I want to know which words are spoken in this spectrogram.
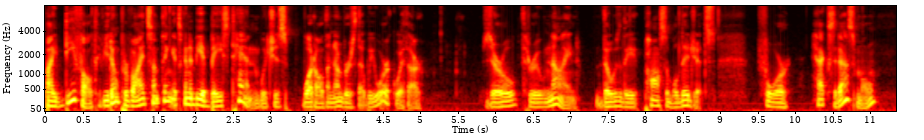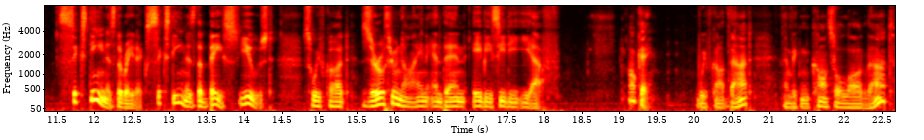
By default, if you don't provide something, it's going to be a base 10, which is what all the numbers that we work with are. 0 through 9. Those are the possible digits. For hexadecimal, 16 is the radix. 16 is the base used. So we've got 0 through 9 and then A, B, C, D, E, F. Okay, we've got that. And we can console log that.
